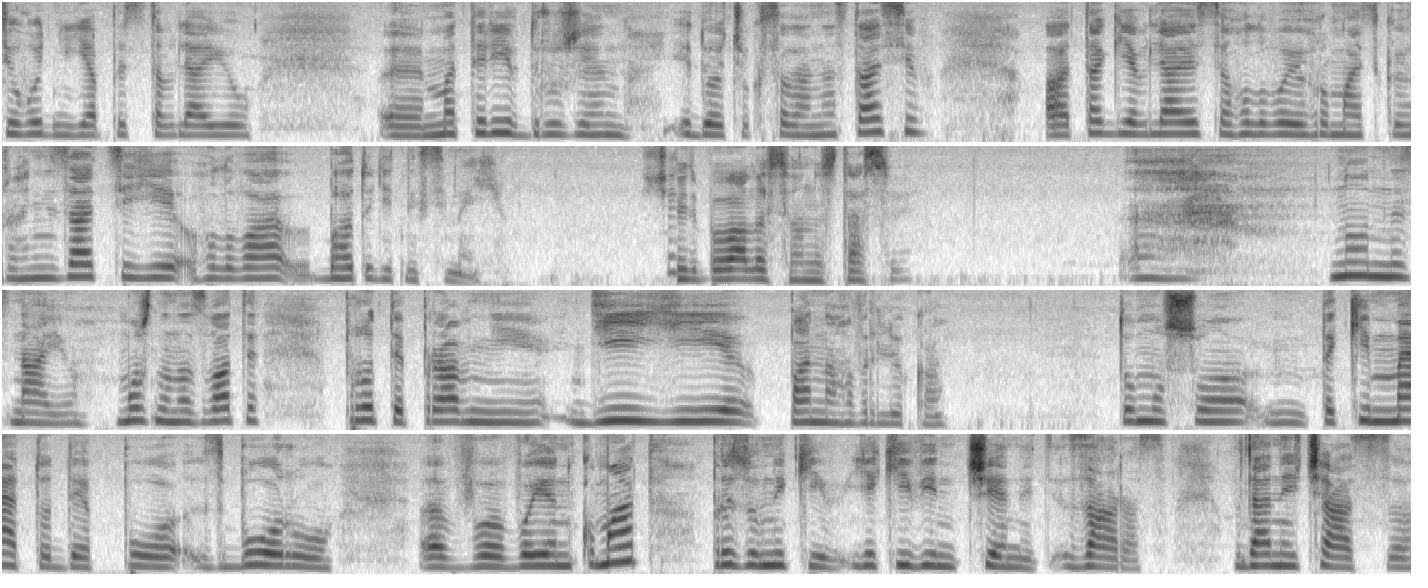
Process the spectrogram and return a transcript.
Сьогодні я представляю е, матерів, дружин і дочок села Настасів, а так являюся головою громадської організації, голова багатодітних сімей. Що відбувалося у Анастасові? Ну, не знаю, можна назвати протиправні дії пана Гаврилюка. Тому що такі методи по збору е, в воєнкомат призовників, які він чинить зараз, в даний час е,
